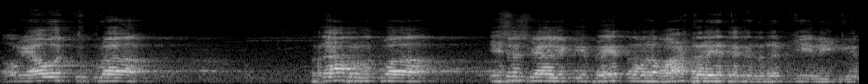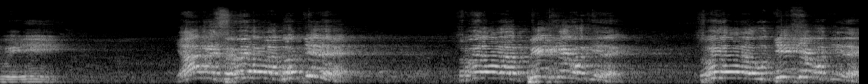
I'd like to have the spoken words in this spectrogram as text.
ಅವರು ಯಾವತ್ತು ಕೂಡ ಪ್ರಜಾಪ್ರಭುತ್ವ ಯಶಸ್ವಿಯಾಗಲಿಕ್ಕೆ ಪ್ರಯತ್ನವನ್ನು ಮಾಡ್ತಾರೆ ಅಂತಕ್ಕಂಥ ನಂಬಿಕೆಯಲ್ಲಿ ಇಟ್ಟಿರಬೇಡಿ ಯಾರಿಗೆ ಸಂವಿಧಾನ ಗೊತ್ತಿದೆ ಸಂವಿಧಾನ ಪೀಠಿಗೆ ಗೊತ್ತಿದೆ ಸಂವಿಧಾನ ಉದ್ದೇಶ ಗೊತ್ತಿದೆ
